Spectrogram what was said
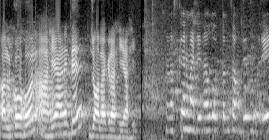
अल्कोहोल आहे आणि ते ज्वालाग्राही आहे. नमस्कार माझे नाव गौतम चांगले मुंद्रे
